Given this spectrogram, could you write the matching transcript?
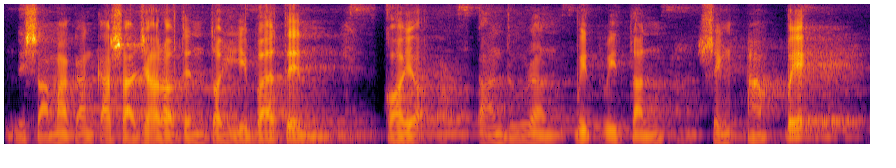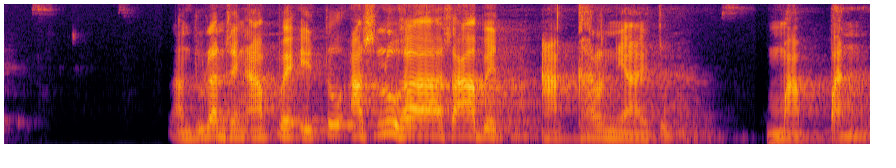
disamakan kasajaratin thayyibatin kaya tanduran wit-witan sing apik. Tanduran sing apik itu asluha sabit akarnya itu mapan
